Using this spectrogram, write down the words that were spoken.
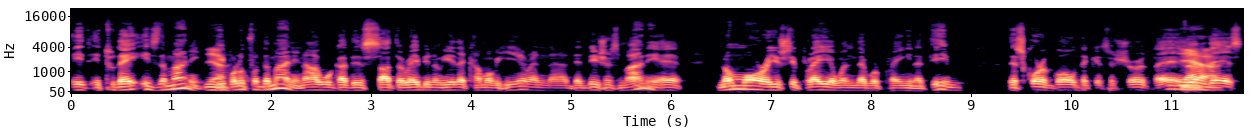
It, it today it's the money. Yeah. People look for the money. Now we got this Saudi Arabian over here that come over here and uh, they dish us money. And no more I used to play when they were playing in a team. They score a goal, they get a shirt, hey, Yeah. I'm this,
